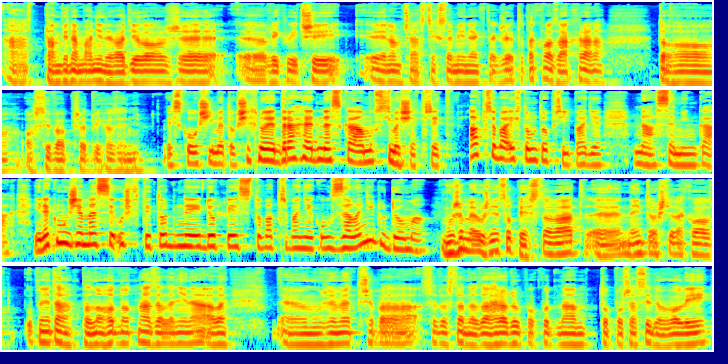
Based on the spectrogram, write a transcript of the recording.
a tam by nám ani nevadilo, že eh, vyklíčí jenom část těch semínek, takže je to taková záchrana toho osiva před vyhozením. Vyzkoušíme to. Všechno je drahé dneska a musíme šetřit. A třeba i v tomto případě na semínkách. Jinak můžeme si už v tyto dny dopěstovat třeba nějakou zeleninu doma. Můžeme už něco pěstovat. Eh, není to ještě taková úplně ta plnohodnotná zelenina, ale eh, můžeme třeba se dostat na zahradu, pokud nám to počasí dovolí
